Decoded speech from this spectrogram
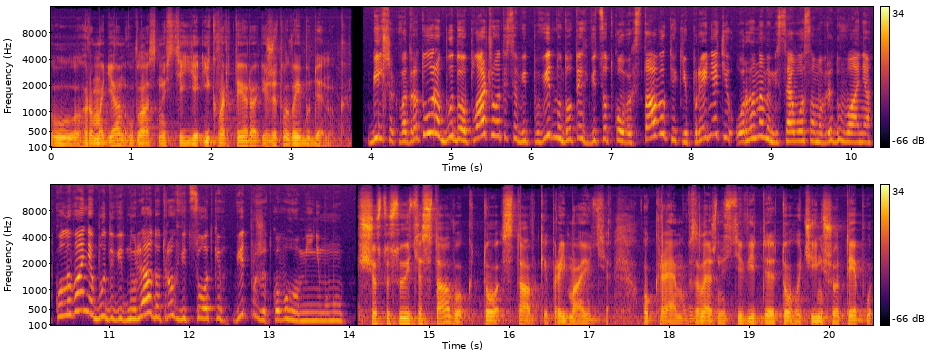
у громадян у власності є і квартира, і житловий будинок. Більша квадратура буде оплачуватися відповідно до тих відсоткових ставок, які прийняті органами місцевого самоврядування. Коливання буде від 0 до 3% від прожиткового мінімуму. Що стосується ставок, то ставки приймаються окремо в залежності від е, того чи іншого типу,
